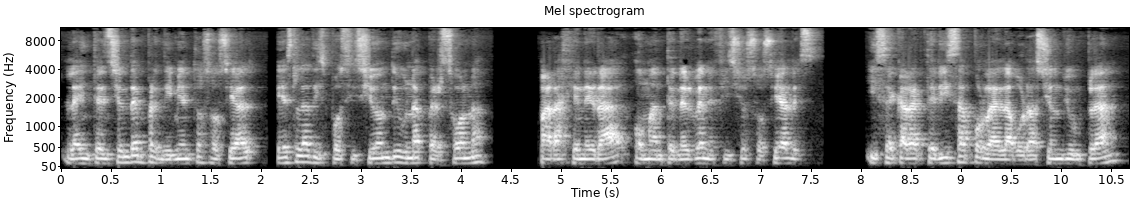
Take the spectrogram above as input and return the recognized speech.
la intención de emprendimiento social es la disposición de una persona para generar o mantener beneficios sociales y se caracteriza por la elaboración de un plan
